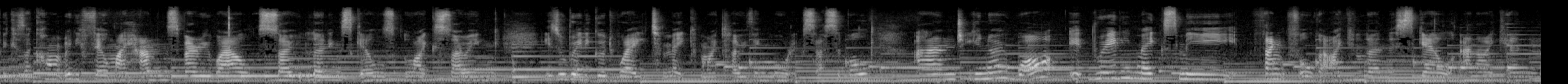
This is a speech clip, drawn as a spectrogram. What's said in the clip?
because I can't really feel my hands very well so learning skills like sewing is a really good way to make my clothing more accessible and you know what it really makes me thankful that I can learn this skill and I can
